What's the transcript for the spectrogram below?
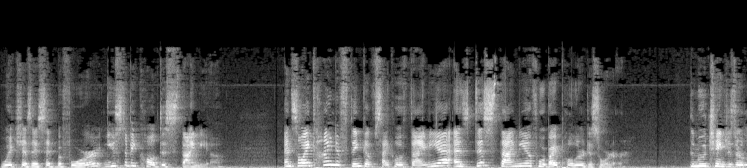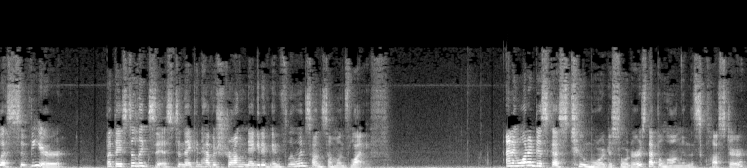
which, as I said before, used to be called dysthymia. And so I kind of think of cyclothymia as dysthymia for bipolar disorder. The mood changes are less severe, but they still exist and they can have a strong negative influence on someone's life. And I want to discuss two more disorders that belong in this cluster.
